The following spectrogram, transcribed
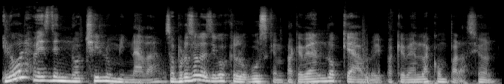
Y luego la ves de noche iluminada. O sea, por eso les digo que lo busquen, para que vean lo que hablo y para que vean la comparación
